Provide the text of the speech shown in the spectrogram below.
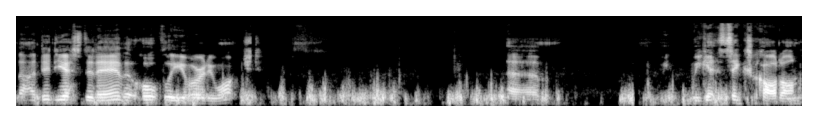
that I did yesterday that hopefully you've already watched. Um, we get six cod on.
